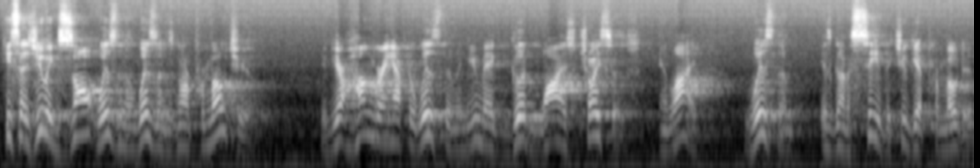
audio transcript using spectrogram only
He says, You exalt wisdom, and wisdom is going to promote you. If you're hungering after wisdom and you make good, wise choices in life, wisdom is going to see that you get promoted.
